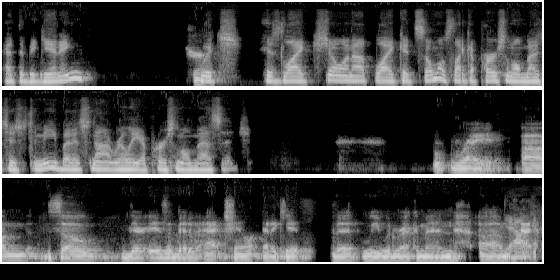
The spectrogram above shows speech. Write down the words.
at the beginning, sure. which is like showing up like it's almost like a personal message to me, but it's not really a personal message. Right. Um, so there is a bit of at channel etiquette that we would recommend. Um, yeah. At,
